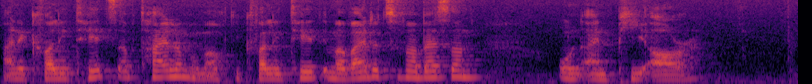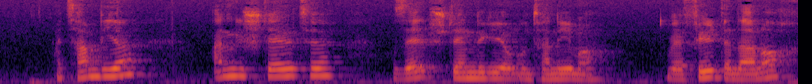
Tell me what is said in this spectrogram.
eine Qualitätsabteilung, um auch die Qualität immer weiter zu verbessern und ein PR. Jetzt haben wir Angestellte, Selbstständige und Unternehmer. Wer fehlt denn da noch?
